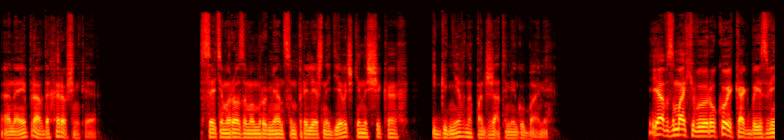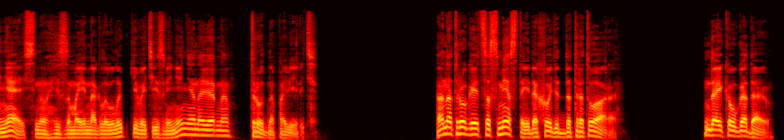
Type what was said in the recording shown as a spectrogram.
она и правда хорошенькая. С этим розовым румянцем прилежной девочки на щеках и гневно поджатыми губами. Я взмахиваю рукой, как бы извиняясь, но из-за моей наглой улыбки в эти извинения, наверное, трудно поверить. Она трогается с места и доходит до тротуара. «Дай-ка угадаю.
